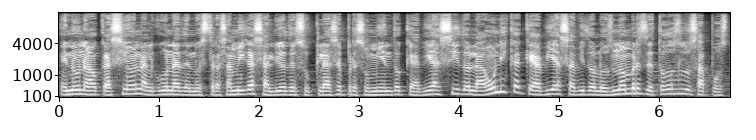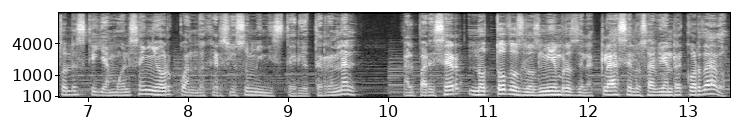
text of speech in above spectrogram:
En una ocasión, alguna de nuestras amigas salió de su clase presumiendo que había sido la única que había sabido los nombres de todos los apóstoles que llamó el Señor cuando ejerció su ministerio terrenal. Al parecer, no todos los miembros de la clase los habían recordado,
